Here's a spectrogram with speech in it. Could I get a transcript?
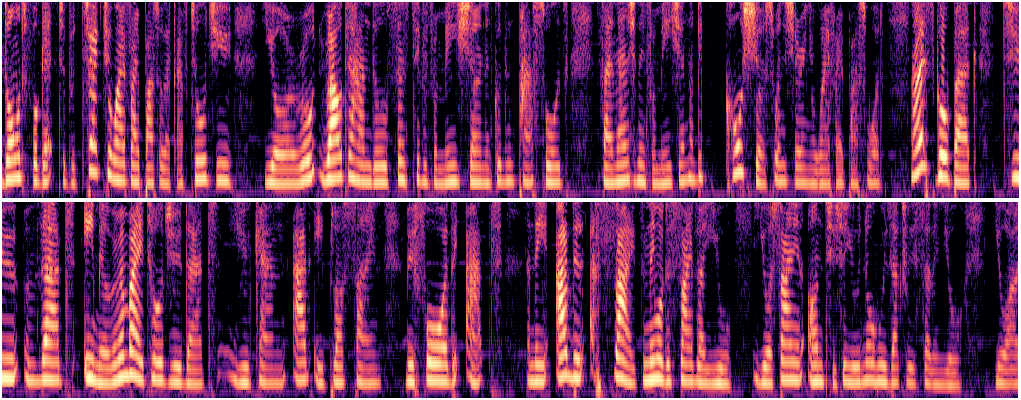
Don't forget to protect your Wi Fi password, like I've told you, your router handles, sensitive information, including passwords, financial information, and be cautious when sharing your Wi Fi password. Now let's go back to that email. Remember, I told you that you can add a plus sign before the at and then you add the site, the name of the site that you you're signing onto, so you know who is actually selling your your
